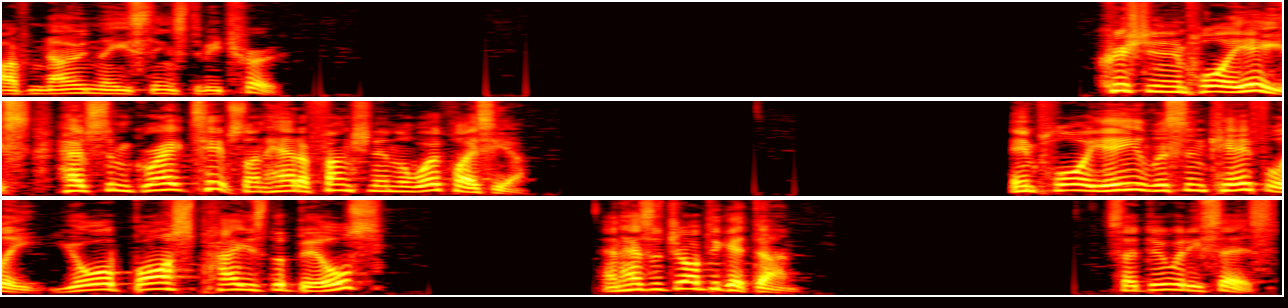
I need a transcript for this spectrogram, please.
I've known these things to be true. Christian employees have some great tips on how to function in the workplace here. Employee, listen carefully. Your boss pays the bills and has a job to get done. So do what he says.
